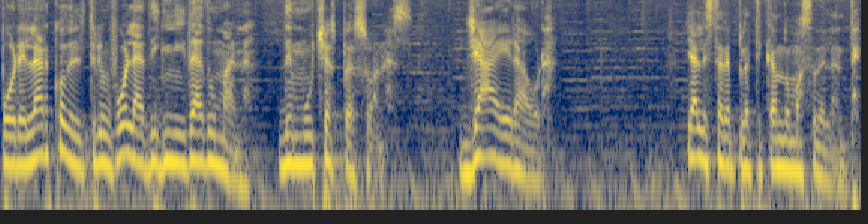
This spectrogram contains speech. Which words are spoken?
por el arco del triunfo la dignidad humana de muchas personas. Ya era hora. Ya le estaré platicando más adelante.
